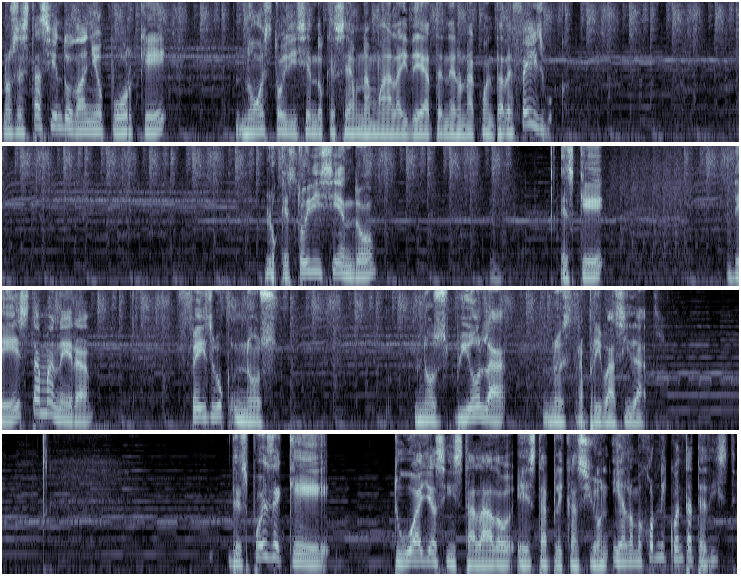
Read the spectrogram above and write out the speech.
Nos está haciendo daño porque no estoy diciendo que sea una mala idea tener una cuenta de Facebook. Lo que estoy diciendo es que de esta manera Facebook nos, nos viola nuestra privacidad. Después de que tú hayas instalado esta aplicación y a lo mejor ni cuenta te diste,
